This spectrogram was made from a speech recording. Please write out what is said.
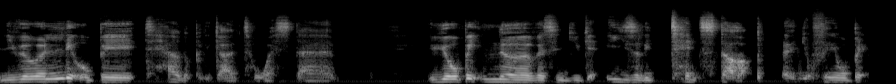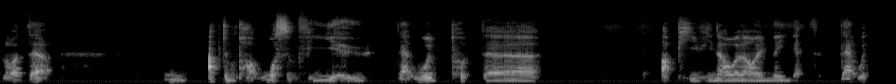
you're a little bit, how to put going to West Ham. You're a bit nervous and you get easily tensed up and you'll feel a bit like that. Upton Park wasn't for you. That would put the up you, you know what I mean. That, that would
